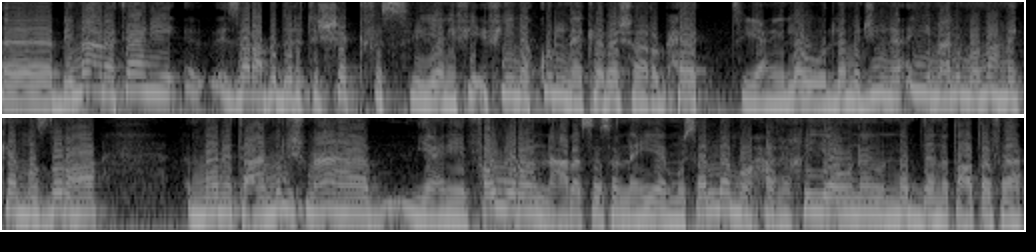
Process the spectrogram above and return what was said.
آه، بمعنى ثاني زرع بذرة الشك في يعني في فينا كلنا كبشر بحيث يعني لو لما جينا أي معلومة مهما كان مصدرها ما نتعاملش معها يعني فورا على أساس إن هي مسلمة وحقيقية ونبدأ نتعاطفها.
